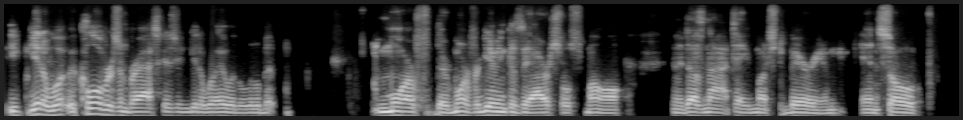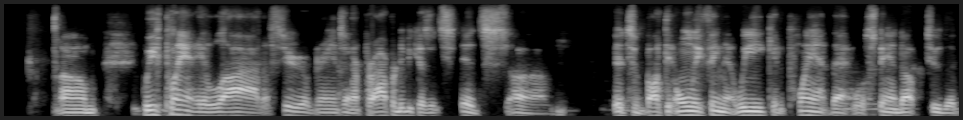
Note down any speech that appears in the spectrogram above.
you can get away with clovers and brassicas. You can get away with a little bit more. They're more forgiving because they are so small, and it does not take much to bury them. And so, um, we plant a lot of cereal grains on our property because it's it's um, it's about the only thing that we can plant that will stand up to the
